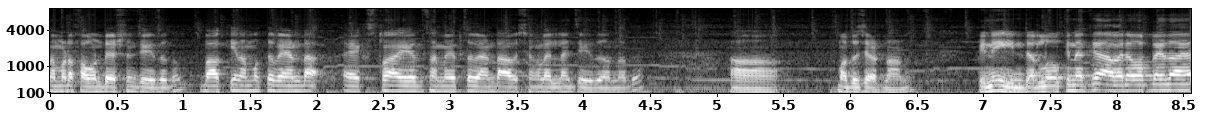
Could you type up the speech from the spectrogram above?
നമ്മുടെ ഫൗണ്ടേഷൻ ചെയ്തതും. ബാക്കി നമുക്ക് വേണ്ട എക്സ്ട്രാ ഏത് സമയത്ത് വേണ്ട ആവശ്യങ്ങളെല്ലാം ചെയ്തു തന്നത് മധുചേട്ടനാണ്. മധു ചേട്ടനാണ് പിന്നെ ഇന്റർലോക്കിനൊക്കെ അവരവരുടേതായ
